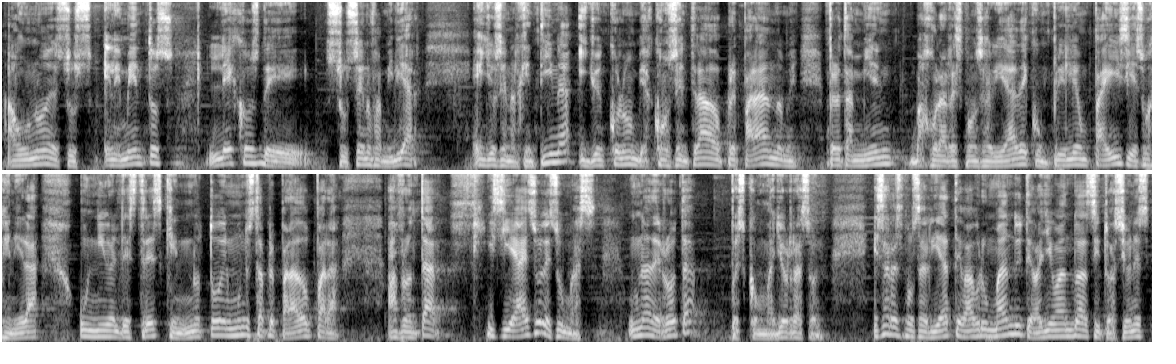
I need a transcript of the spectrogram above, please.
a uno de sus elementos lejos de su seno familiar. Ellos en Argentina y yo en Colombia, concentrado, preparándome, pero también bajo la responsabilidad de cumplirle a un país y eso genera un nivel de estrés que no todo el mundo está preparado para afrontar. Y si a eso le sumas una derrota, pues con mayor razón. Esa responsabilidad te va abrumando y te va llevando a situaciones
